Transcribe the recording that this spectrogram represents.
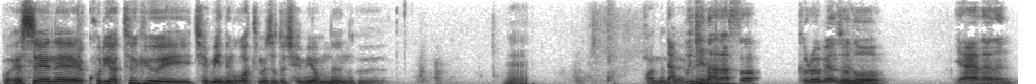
그 SNL 코리아 특유의 재미있는 것 같으면서도 재미없는 그 예. 봤는데 나쁘진 네. 않았어. 그러면서도 야 나는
